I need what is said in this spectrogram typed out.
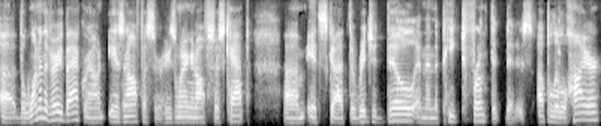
Uh, the one in the very background is an officer. He's wearing an officer's cap. Um, it's got the rigid bill and then the peaked front that, that is up a little higher.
